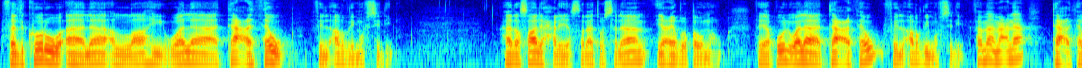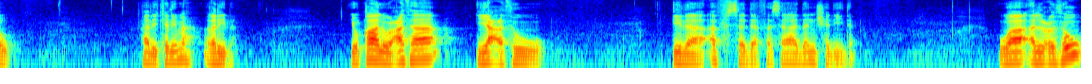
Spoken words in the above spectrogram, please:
فاذكروا آلاء الله ولا تعثوا في الأرض مفسدين. هذا صالح عليه الصلاة والسلام يعظ قومه فيقول ولا تعثوا في الأرض مفسدين. فما معنى تعثوا؟ هذه كلمة غريبة. يقال عثى يعثو إذا أفسد فسادا شديدا. والعثو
